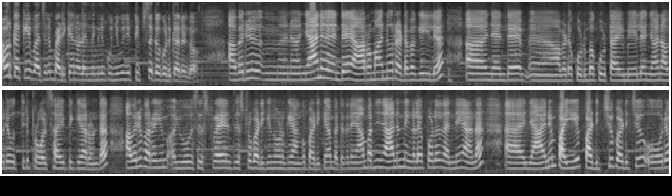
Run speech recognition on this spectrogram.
അവർക്കൊക്കെ ഈ വചനം പഠിക്കാനുള്ള എന്തെങ്കിലും കുഞ്ഞു കുഞ്ഞു ടിപ്സ് ഒക്കെ കൊടുക്കാറുണ്ടോ? അവർ ഞാൻ എന്റെ ആറുമാനൂർ ഇടവകയിൽ എന്റെ അവിടെ കുടുംബ കൂട്ടായ്മയിൽ ഞാൻ അവരെ ഒത്തിരി പ്രോത്സാഹിപ്പിക്കാറുണ്ട്. അവർ പറയും അയ്യോ സിസ്റ്ററെ സിസ്റ്റർ പഠിക്കുന്നതൊക്കെ ഞങ്ങൾക്ക് പഠിക്കാൻ പറ്റത്തില്ല. ഞാൻ പറഞ്ഞു ഞാനും നിങ്ങളെപ്പോലെ തന്നെയാണ്. ഞാനും പയ്യെ പഠിച്ചു പഠിച്ച് ഓരോ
